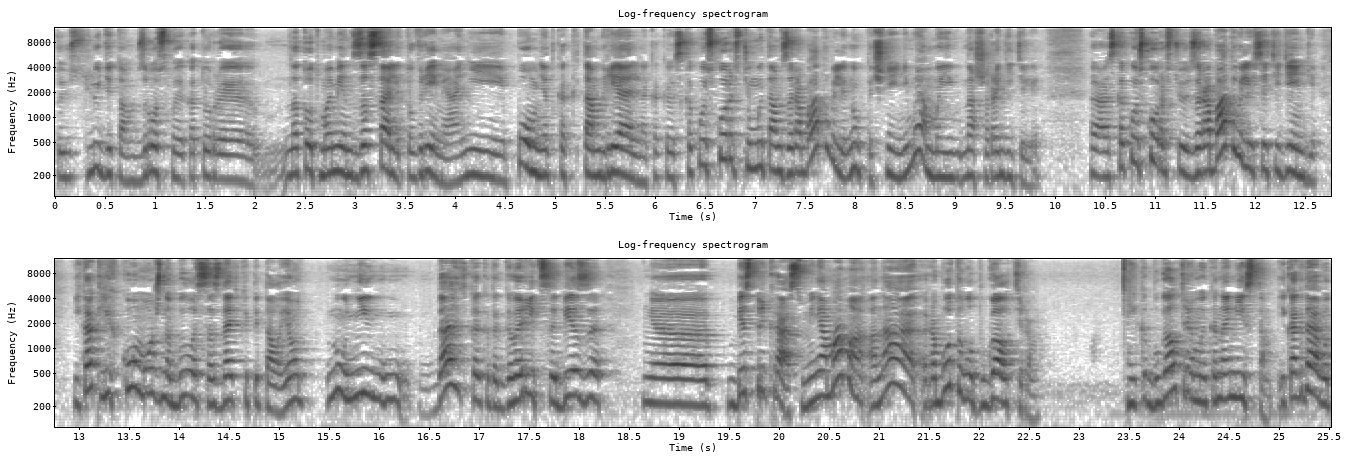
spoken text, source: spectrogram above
то есть люди там взрослые, которые на тот момент застали то время, они помнят, как там реально, как, с какой скоростью мы там зарабатывали, ну, точнее, не мы, а мои, наши родители, а, с какой скоростью зарабатывались эти деньги, и как легко можно было создать капитал. Я ну, не, да, как это говорится, без, э, без прикрас. У меня мама, она работала бухгалтером, и бухгалтером-экономистом. И когда вот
